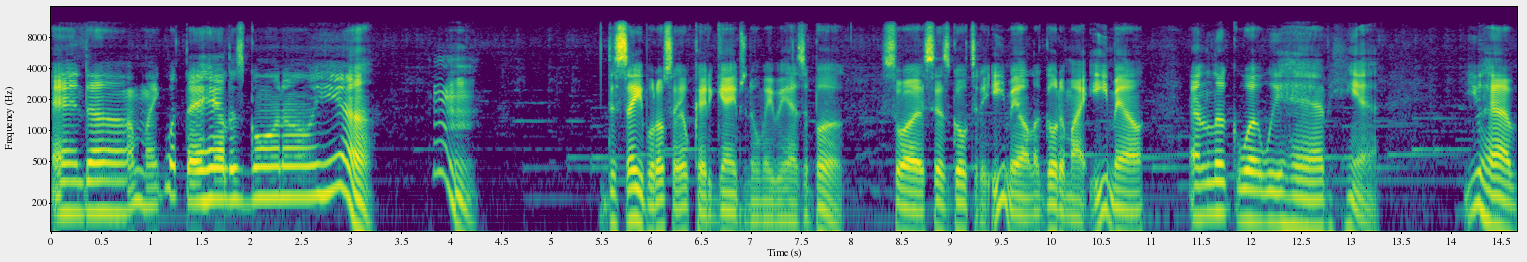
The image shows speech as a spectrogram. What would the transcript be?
And uh, I'm like, what the hell is going on here? Hmm. Disabled. I'll say, okay, the game's new. Maybe it has a bug. So uh, it says go to the email. I go to my email and look what we have here. You have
